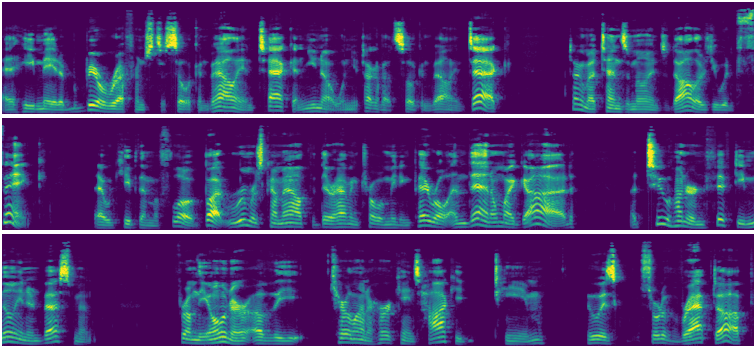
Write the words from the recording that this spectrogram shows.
uh, he made a real reference to Silicon Valley and tech. And you know, when you talk about Silicon Valley and tech, talking about tens of millions of dollars, you would think that would keep them afloat. But rumors come out that they're having trouble meeting payroll, and then, oh my God, a 250 million investment from the owner of the Carolina Hurricanes hockey team, who has sort of wrapped up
